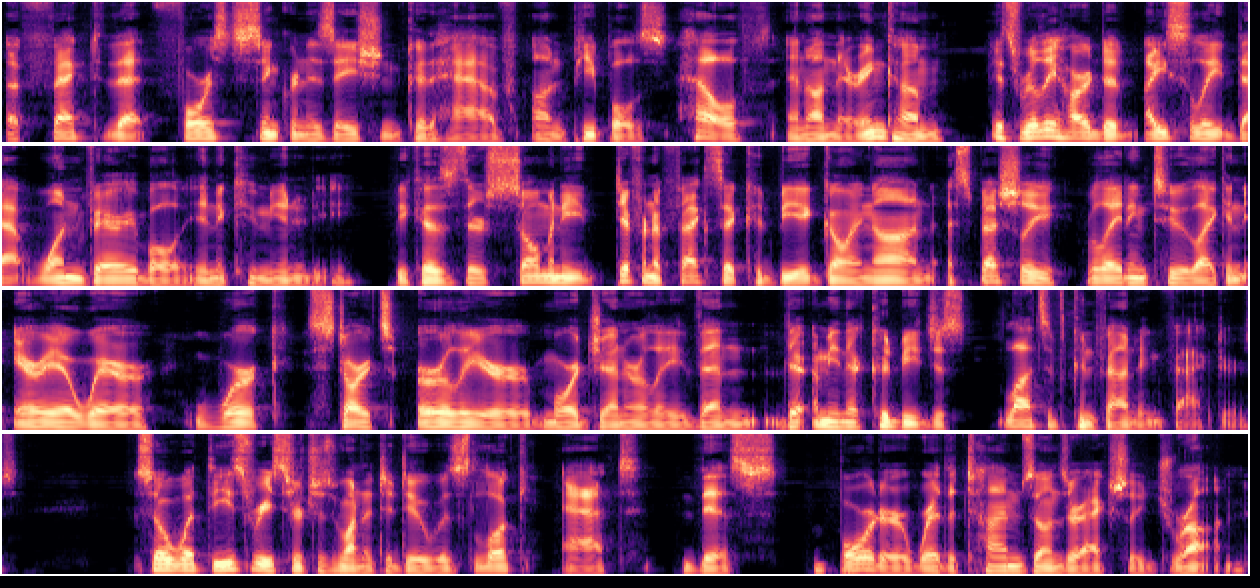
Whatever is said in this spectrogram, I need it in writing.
effect that forced synchronization could have on people's health and on their income, it's really hard to isolate that one variable in a community because there's so many different effects that could be going on, especially relating to like an area where work starts earlier more generally than there. I mean, there could be just lots of confounding factors. So, what these researchers wanted to do was look at this border where the time zones are actually drawn.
